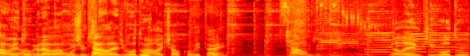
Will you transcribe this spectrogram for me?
Ahoj, dobrá vám. Môžem ti nalieť vodu? Ahoj, čauko, vitaj. Čau. Dalejem ti vodu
